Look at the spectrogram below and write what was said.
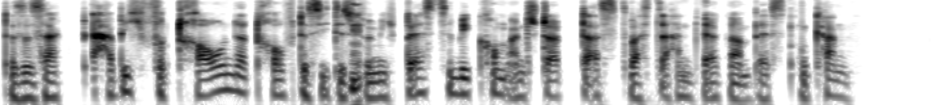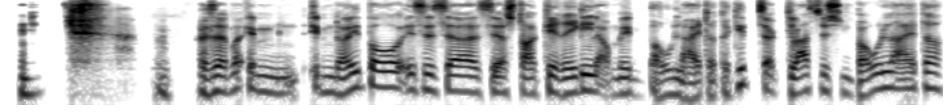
dass er sagt, habe ich Vertrauen darauf, dass ich das für mich Beste bekomme, anstatt das, was der Handwerker am besten kann. Also im, im Neubau ist es ja sehr stark geregelt, auch mit dem Bauleiter. Da gibt es ja klassischen Bauleiter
